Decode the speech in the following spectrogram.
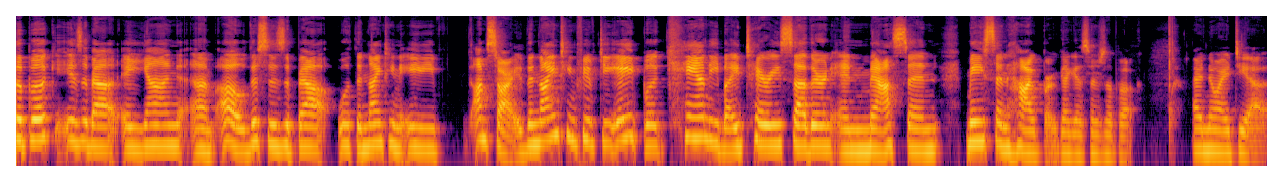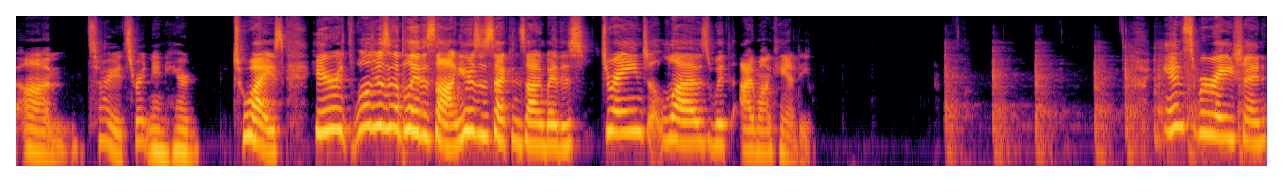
The book is about a young. Um, oh, this is about what the 1980. I'm sorry, the 1958 book Candy by Terry Southern and Mason Mason Hagberg. I guess there's a book. I had no idea. Um, sorry, it's written in here twice. Here, we're just gonna play the song. Here's the second song by the Strange Loves with I Want Candy. Inspiration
